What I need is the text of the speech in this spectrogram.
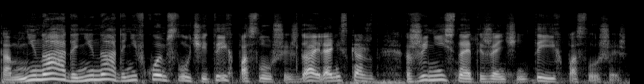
там не надо, не надо, ни в коем случае, ты их послушаешь, да, или они скажут, женись на этой женщине, ты их послушаешь.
